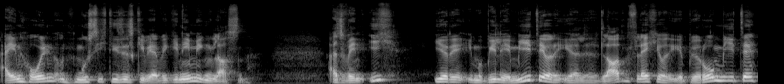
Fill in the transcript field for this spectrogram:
einholen und muss sich dieses Gewerbe genehmigen lassen. Also wenn ich Ihre Immobilie miete oder Ihre Ladenfläche oder Ihr Büro miete,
